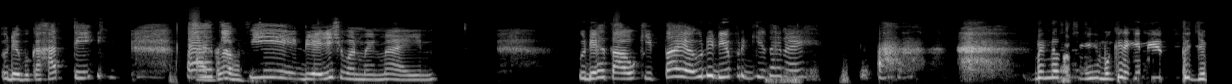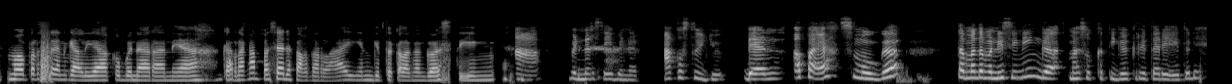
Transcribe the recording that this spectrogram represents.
udah buka hati. Eh, Aduh. tapi dia aja cuma main-main. Udah tahu kita ya udah dia pergi teh Nay. Bener sih, mungkin ini 75% kali ya kebenarannya. Karena kan pasti ada faktor lain gitu kalau ngeghosting. Ah, bener sih bener. Aku setuju. Dan apa ya? Semoga teman-teman di sini nggak masuk ketiga kriteria itu deh.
